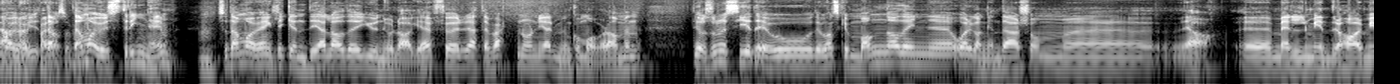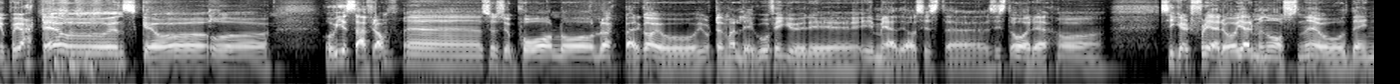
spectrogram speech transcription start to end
Ja, Løkberg jo, de, de var jo i Strindheim. Så de var jo egentlig ikke en del av det juniorlaget før etter hvert, når Gjermund kom over. da, Men det er jo som du sier, det er jo, det er ganske mange av den eh, årgangen der som eh, ja, eh, mer eller mindre har mye på hjertet og ønsker å, å å vise seg fram. Jeg syns jo Pål og Løkberg har jo gjort en veldig god figur i, i media siste, siste året. Og sikkert flere. Og Gjermund Aasen er jo den,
